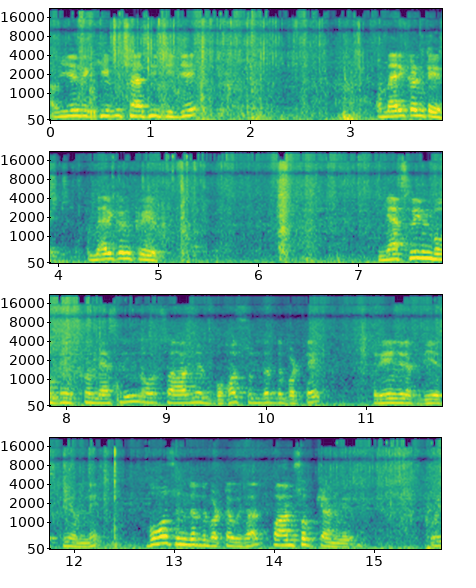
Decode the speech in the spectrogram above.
अब ये देखिए कुछ ऐसी चीज़ें। American test, American crepe. मैसलिन बोलते हैं इसको मैसलिन और साथ में बहुत सुंदर दुपट्टे रेंज रख दी है इसकी हमने बहुत सुंदर दुपट्टों के साथ पाँच सौ पचानवे कोई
